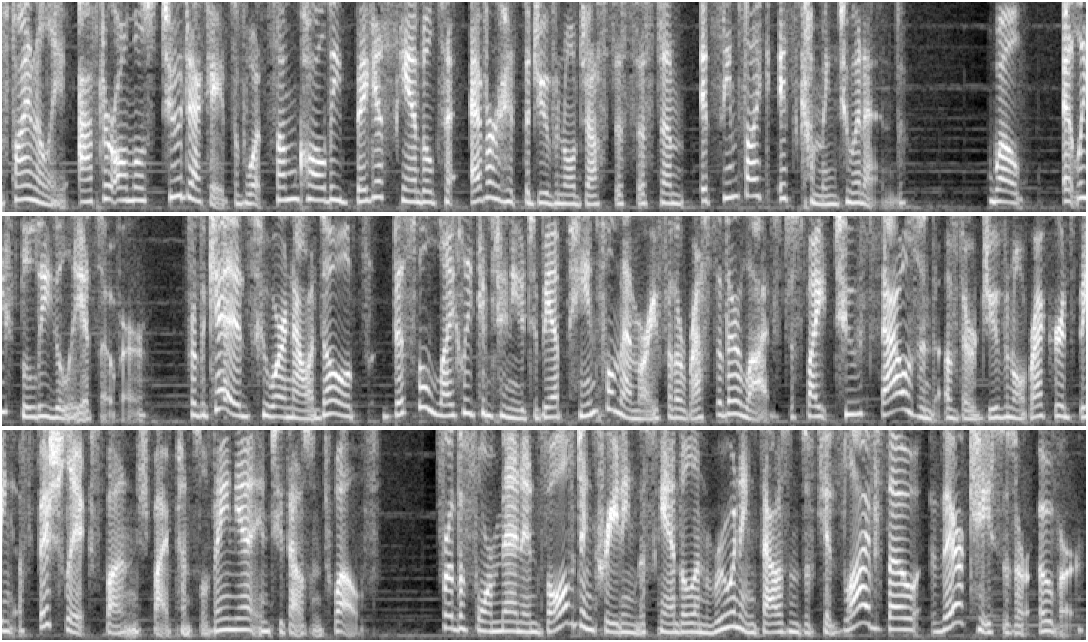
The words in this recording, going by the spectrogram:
Finally, after almost two decades of what some call the biggest scandal to ever hit the juvenile justice system, it seems like it's coming to an end. Well, at least legally, it's over. For the kids, who are now adults, this will likely continue to be a painful memory for the rest of their lives, despite 2,000 of their juvenile records being officially expunged by Pennsylvania in 2012. For the four men involved in creating the scandal and ruining thousands of kids' lives, though, their cases are over.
